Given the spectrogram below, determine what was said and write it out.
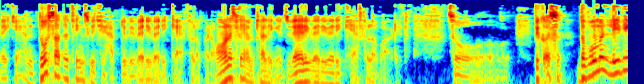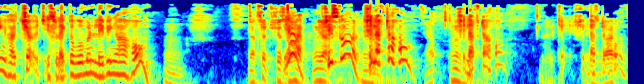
Okay, and those are the things which you have to be very, very careful about. Honestly, I'm telling you, it's very, very, very careful about it. So, because the woman leaving her church is like the woman leaving her home. Mm. That's it. She's yeah, gone. Yeah, she's gone. Mm. She left her home. Yep. Mm. She left her home. Okay, she left her home.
